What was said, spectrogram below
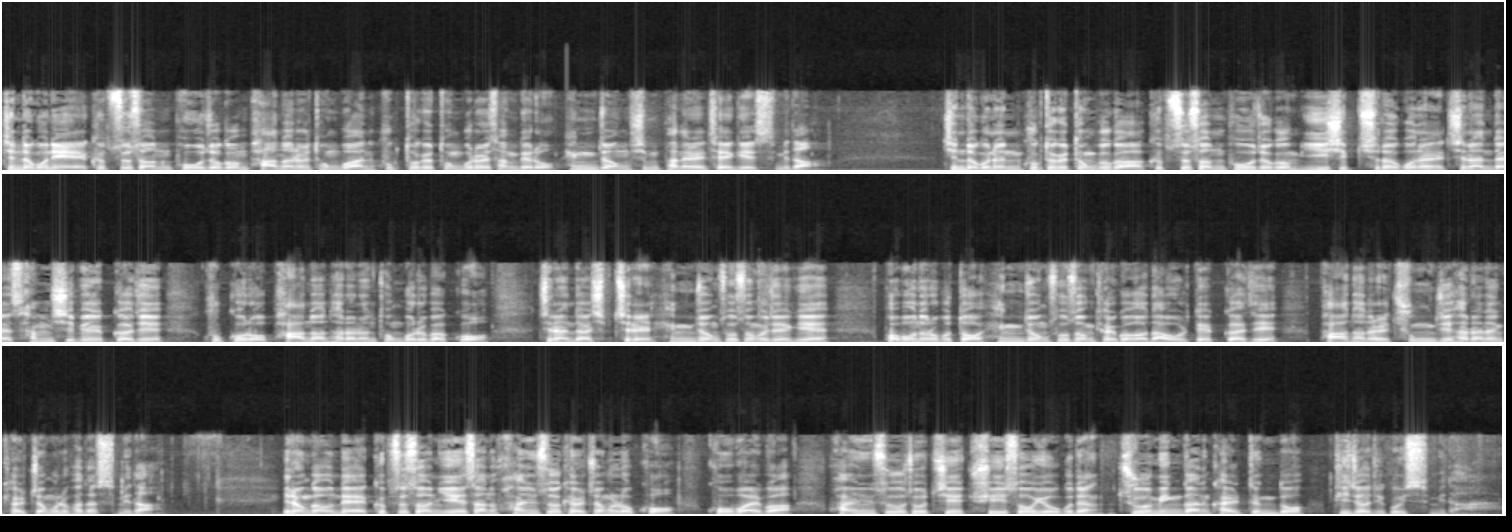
진도군이 급수선 보조금 반환을 통보한 국토교통부를 상대로 행정심판을 제기했습니다. 진도군은 국토교통부가 급수선 보조금 27억 원을 지난달 30일까지 국고로 반환하라는 통보를 받고 지난달 17일 행정소송을 제기해 법원으로부터 행정소송 결과가 나올 때까지 반환을 중지하라는 결정문을 받았습니다. 이런 가운데 급수선 예산 환수 결정을 놓고 고발과 환수 조치 취소 요구 등 주민 간 갈등도 빚어지고 있습니다.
